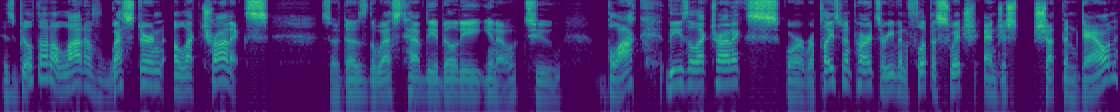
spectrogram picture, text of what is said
is built on a lot of Western electronics. So does the West have the ability, you know, to block these electronics or replacement parts or even flip a switch and just shut them down?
